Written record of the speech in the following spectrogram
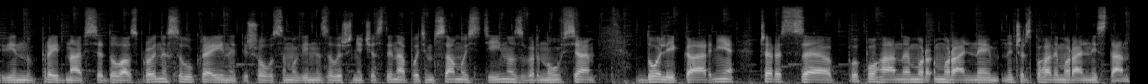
Він приєднався до лав збройних сил України, пішов у самовільне залишення частини, а потім самостійно звернувся до лікарні через е, п- поганий моральний через поганий моральний стан.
